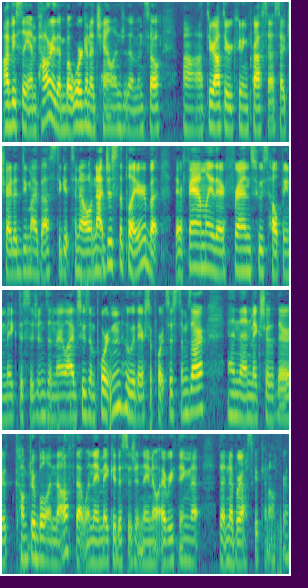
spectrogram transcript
obviously empower them, but we're going to challenge them. And so uh, throughout the recruiting process, I try to do my best to get to know not just the player, but their family, their friends, who's helping make decisions in their lives, who's important, who their support systems are, and then make sure that they're comfortable enough that when they make a decision, they know everything that, that Nebraska can offer.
